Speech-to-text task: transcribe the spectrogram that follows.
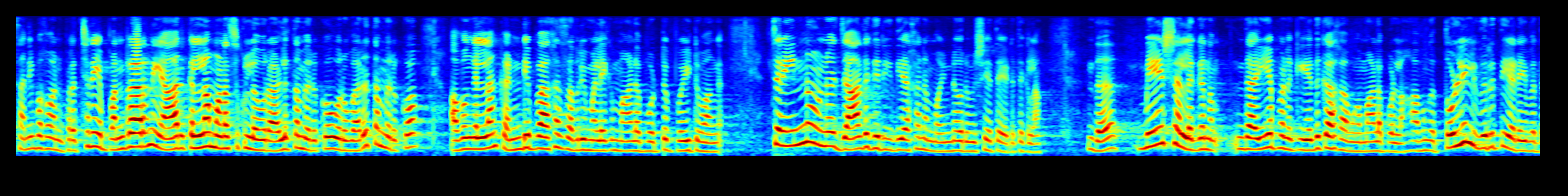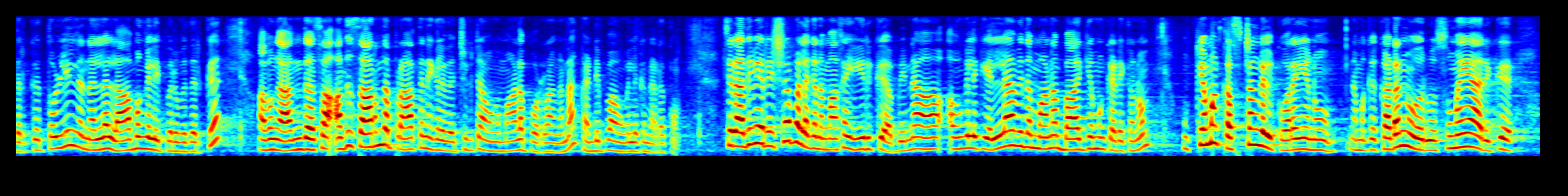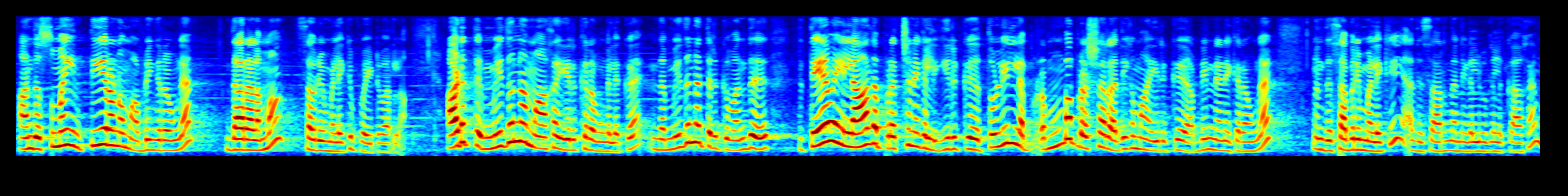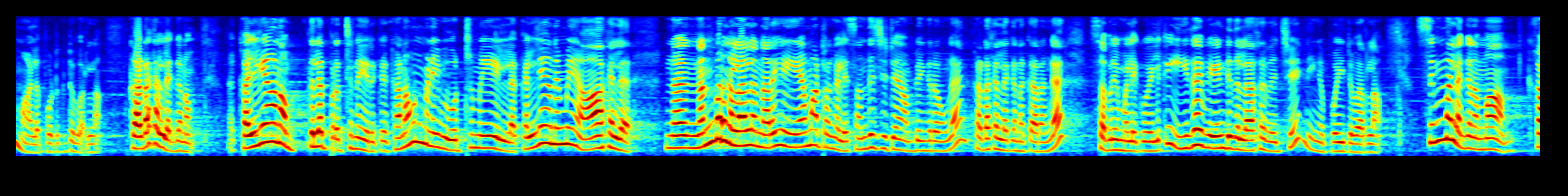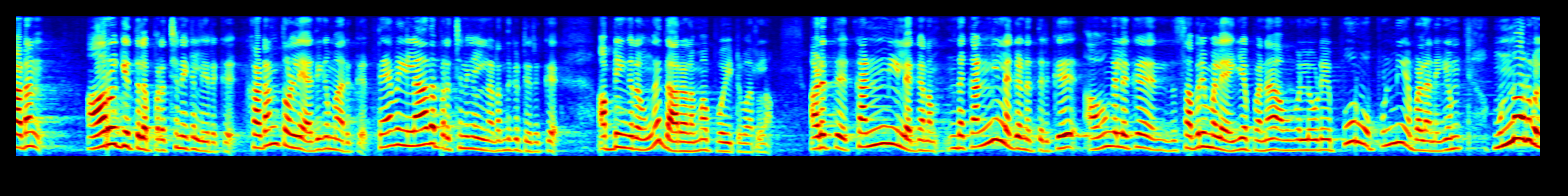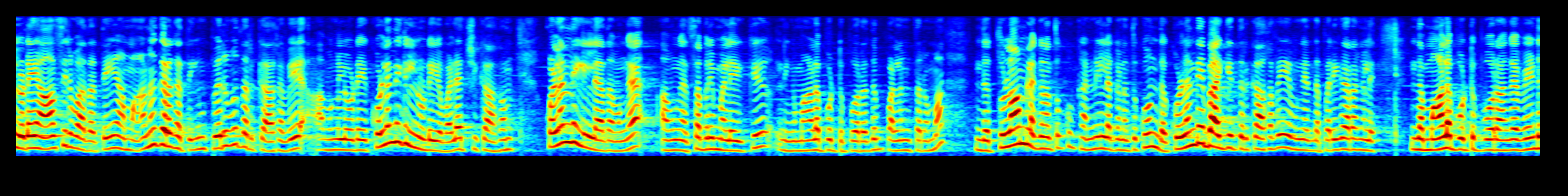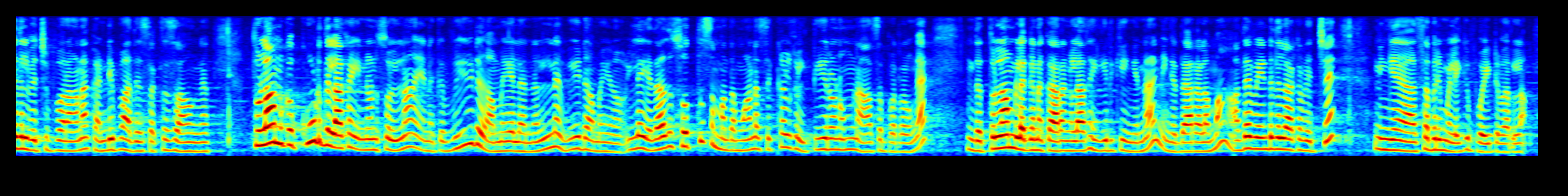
சனி பகவான் பிரச்சனையை பண்ணுறாருன்னு யாருக்கெல்லாம் மனசுக்குள்ள ஒரு அழுத்தம் இருக்கோ ஒரு வருத்தம் இருக்கோ அவங்கெல்லாம் கண்டிப்பாக சபரிமலைக்கு மாலை போட்டு போயிட்டு வாங்க. சரி இன்னொன்று ஜாதக ரீதியாக நம்ம இன்னொரு விஷயத்தை எடுத்துக்கலாம். இந்த மேஷ லக்னம் இந்த ஐயப்பனுக்கு எதுக்காக அவங்க மாலை போடலாம்? அவங்க தொழில் விருத்தி அடைவதற்கு தொழிலில் நல்ல லாபங்களை பெறுவதற்கு அவங்க அந்த சா அது சார்ந்த பிரார்த்தனைகளை வச்சுக்கிட்டு அவங்க மாலை போடுறாங்கன்னா கண்டிப்பாக அவங்களுக்கு நடக்கும். சரி அதுவே ரிஷப லக்னமாக இருக்குது அப்படின்னா அவங்களுக்கு எல்லா விதமான பாக்கியமும் கிடைக்கணும். முக்கியமாக கஷ்டங்கள் குறையணும். நமக்கு கடன் ஒரு சுமையாக இருக்குது அந்த சுமை தீரணும் அப்படிங்கிறவங்க தாராளமாக சபரிமலைக்கு போயிட்டு வரலாம். அடுத்து மிதுனமாக இருக்கிறவங்களுக்கு இந்த மிதுனத்திற்கு வந்து இந்த தேவையில்லாத பிரச்சனைகள் இருக்குது தொழிலில் ரொம்ப ப்ரெஷர் அதிகமாக இருக்குது அப்படின்னு நினைக்கிறவங்க இந்த சபரிமலைக்கு அது சார்ந்த நிகழ்வுகளுக்காக மாலை போட்டுக்கிட்டு வரலாம். கடக லக்னம். கல்யாணத்தில் பிரச்சனை இருக்குது கணவன் மனைவி ஒற்றுமையே இல்லை. கல்யாணமே ஆகலை. ந நண்பர்களால் நிறைய ஏமாற்றங்களை சந்திச்சிட்டேன் அப்படிங்கிறவங்க கடக லக்னக்காரங்க சபரிமலை கோயிலுக்கு இதை வேண்டுதலாக வச்சு நீங்கள் போயிட்டு வரலாம். சிம்ம லக்னமாக கடன். ஆரோக்கியத்தில் பிரச்சனைகள் இருக்குது கடன் தொல்லை அதிகமாக இருக்குது தேவையில்லாத பிரச்சனைகள் நடந்துக்கிட்டு இருக்குது அப்படிங்கிறவங்க தாராளமாக போயிட்டு வரலாம். அடுத்து கன்னி லக்னம் இந்த கன்னி லக்னத்திற்கு அவங்களுக்கு இந்த சபரிமலை ஐயப்பனை அவங்களுடைய பூர்வ புண்ணிய பலனையும் முன்னோர்களுடைய ஆசீர்வாதத்தையும் அனுகிரகத்தையும் பெறுவதற்காகவே அவங்களுடைய குழந்தைகளினுடைய வளர்ச்சிக்காகவும் குழந்தை இல்லாதவங்க அவங்க சபரிமலைக்கு நீங்கள் மாலை போட்டு போகிறது பலன் தருமா? இந்த துலாம் லக்னத்துக்கும் கன்னி லக்னத்துக்கும் இந்த குழந்தை பாக்கியத்திற்காகவே இவங்க இந்த பரிகாரங்களை இந்த மாலை போட்டு போகிறாங்க வேண்டுதல் வச்சு போகிறாங்கன்னா கண்டிப்பாக அது சக்ஸஸ் ஆகுங்க. துலாமுக்கு கூடுதலாக இன்னொன்று சொல்லலாம் எனக்கு வீடு அமையலை நல்ல வீடு அமையணும். இல்லை ஏதாவது சொத்து சம்மந்தமான சிக்கல்கள் தீரணும்னு ஆசைப்படுறவங்க இந்த துலாம் லக்னக்காரங்களாக இருக்கீங்கன்னா நீங்கள் தாராளமாக அதை வேண்டுதலாக வச்சு நீங்கள் சபரிமலைக்கு போயிட்டு வரலாம்.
